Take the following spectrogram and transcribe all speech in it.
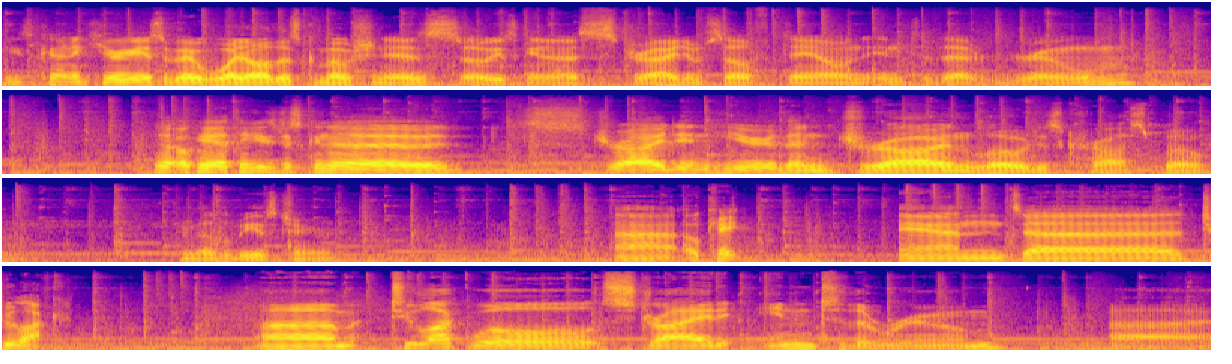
he's kind of curious about what all this commotion is, so he's gonna stride himself down into that room. Yeah, okay, I think he's just gonna stride in here, then draw and load his crossbow. And that'll be his turn. Uh, okay. And uh, Tulok. Um, Tulok will stride into the room uh,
